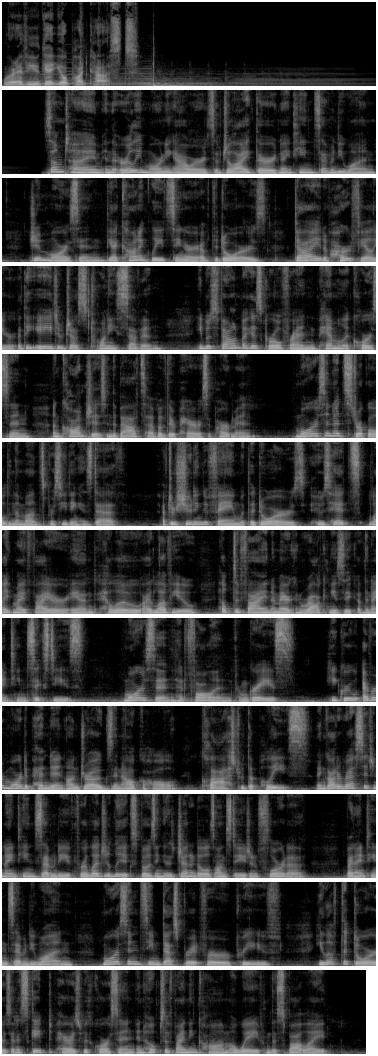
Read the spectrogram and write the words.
wherever you get your podcasts. Sometime in the early morning hours of July 3, 1971, Jim Morrison, the iconic lead singer of The Doors, died of heart failure at the age of just 27. He was found by his girlfriend, Pamela Courson, unconscious in the bathtub of their Paris apartment. Morrison had struggled in the months preceding his death. After shooting to fame with The Doors, whose hits Light My Fire and Hello, I Love You helped define American rock music of the 1960s, Morrison had fallen from grace. He grew ever more dependent on drugs and alcohol, clashed with the police, and got arrested in 1970 for allegedly exposing his genitals on stage in Florida. By 1971, Morrison seemed desperate for a reprieve. He left the doors and escaped to Paris with Courson in hopes of finding calm away from the spotlight.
